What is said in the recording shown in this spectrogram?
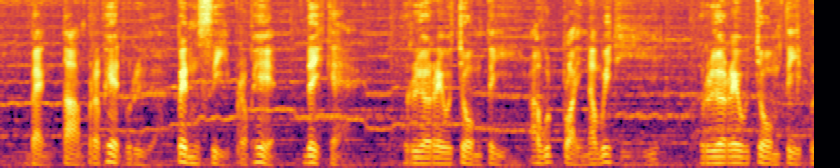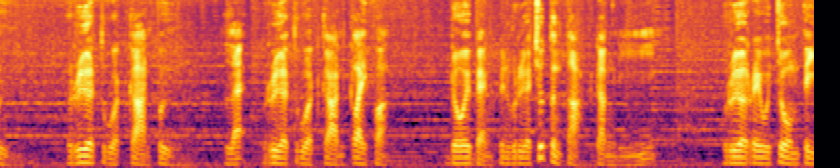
ำแบ่งตามประเภทเรือเป็น 4 ประเภท ได้แก่ เรือเร็วโจมตี อาวุธปล่อยนำวิถี เรือเร็วโจมตีปืน เรือตรวจการปืน และเรือตรวจการไกลฝั่ง โดยแบ่งเป็นเรือชุดต่างๆ ดังนี้ เรือเร็วโจมตี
